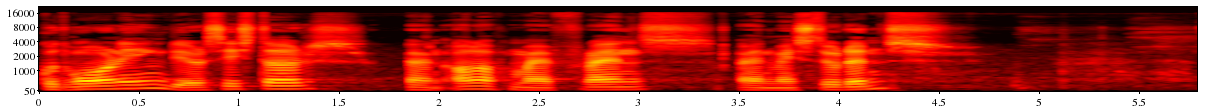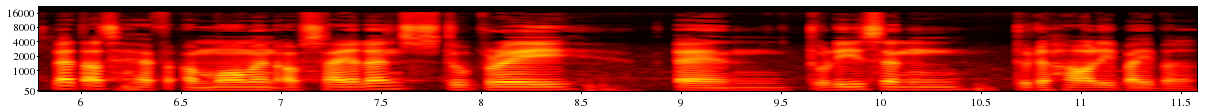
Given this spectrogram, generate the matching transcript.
Good morning, dear sisters, and all of my friends and my students. Let us have a moment of silence to pray and to listen to the Holy Bible.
